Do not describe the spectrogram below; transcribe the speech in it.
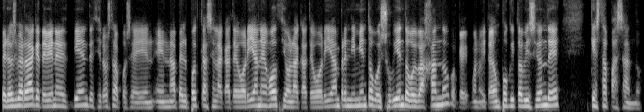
pero es verdad que te viene bien decir, ostras, pues en, en Apple Podcast, en la categoría negocio, en la categoría emprendimiento, voy subiendo, voy bajando, porque bueno, y te da un poquito de visión de qué está pasando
